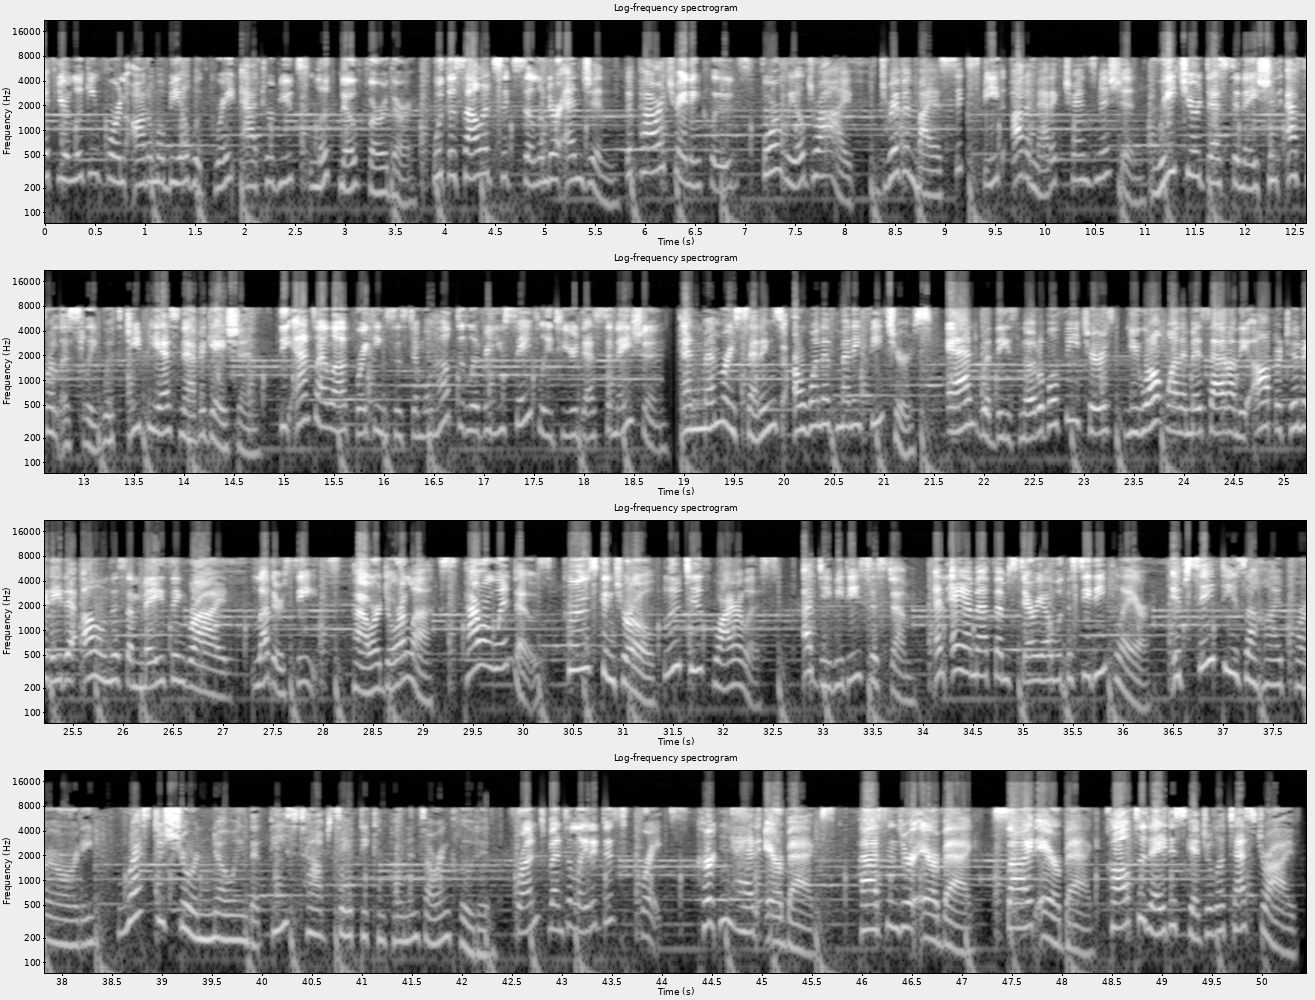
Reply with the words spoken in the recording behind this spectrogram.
If you're looking for an automobile with great attributes, look no further. With a solid six-cylinder engine, the powertrain includes four-wheel drive, driven by a six-speed automatic transmission. Reach your destination effortlessly with GPS navigation. The anti-lock braking system will help deliver you safely to your destination. And memory settings are one of many features. And with these notable features, you won't want to miss out on the opportunity to own this amazing ride. Leather seats, power door locks, power windows, cruise control, Bluetooth wireless, a DVD system, an AM FM stereo with a CD player. If safety is a high priority, rest assured knowing that these top safety components are included. Front ventilated disc brakes, curtain head airbags, passenger airbag, side airbag. Call today to schedule a test drive.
